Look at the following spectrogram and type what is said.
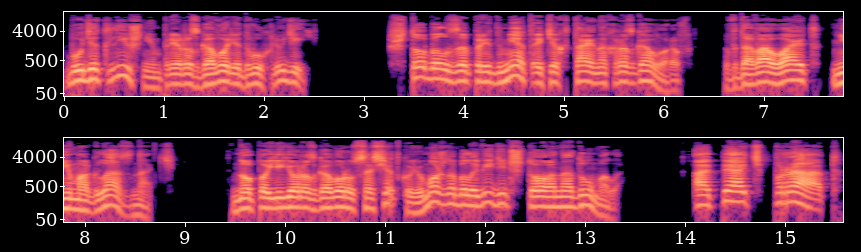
будет лишним при разговоре двух людей. Что был за предмет этих тайных разговоров, вдова Уайт не могла знать. Но по ее разговору с соседкою можно было видеть, что она думала. — Опять Прат!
